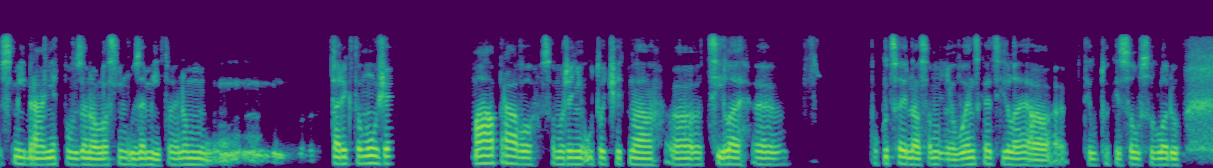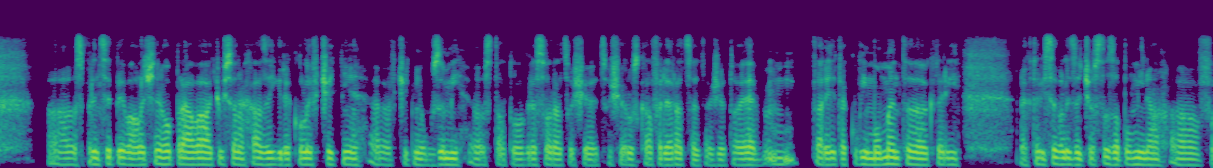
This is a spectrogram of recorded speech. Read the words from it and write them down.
smí bránit pouze na vlastním území. To jenom mm, tady k tomu, že má právo samozřejmě útočit na cíle, pokud se jedná samozřejmě o vojenské cíle a ty útoky jsou v souladu z principy válečného práva, ať už se nacházejí kdekoliv, včetně, eh, včetně území eh, státu agresora, což je, což je Ruská federace. Takže to je mm, tady takový moment, eh, který, na který se velice často zapomíná v,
